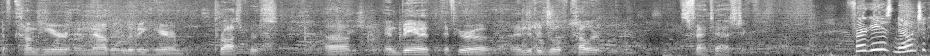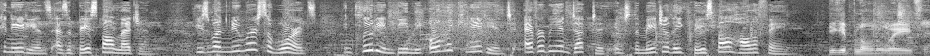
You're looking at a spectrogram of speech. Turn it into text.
have come here and now they're living here and prosperous. Uh, and being, a, if you're a, an individual of color, it's fantastic. Fergie is known to Canadians as a baseball legend. He's won numerous awards, including being the only Canadian to ever be inducted into the Major League Baseball Hall of Fame. You get blown away from,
